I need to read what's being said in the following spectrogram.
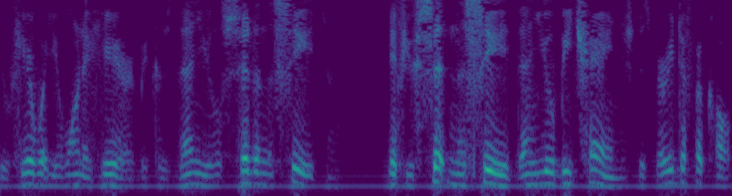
You'll hear what you want to hear because then you'll sit in the seat. If you sit in the seat, then you'll be changed. It's very difficult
